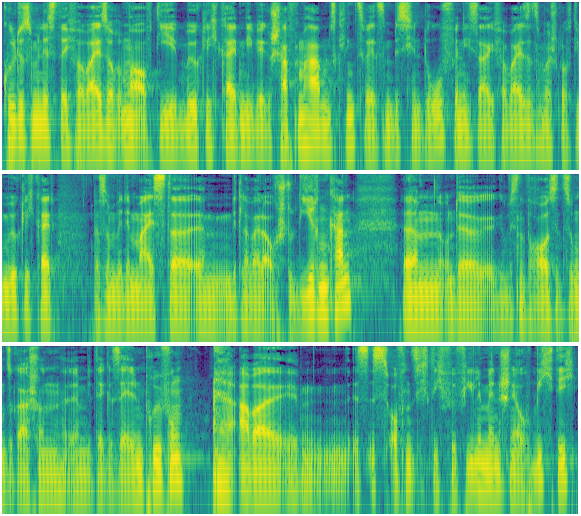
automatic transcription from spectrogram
Kultusminister, ich verweise auch immer auf die Möglichkeiten, die wir geschaffen haben. Es klingt zwar jetzt ein bisschen doof, wenn ich sage, ich verweise zum Beispiel auf die Möglichkeit, dass man mit dem Meister ähm, mittlerweile auch studieren kann, ähm, unter gewissen Voraussetzungen sogar schon äh, mit der Gesellenprüfung. Aber ähm, es ist offensichtlich für viele Menschen ja auch wichtig,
